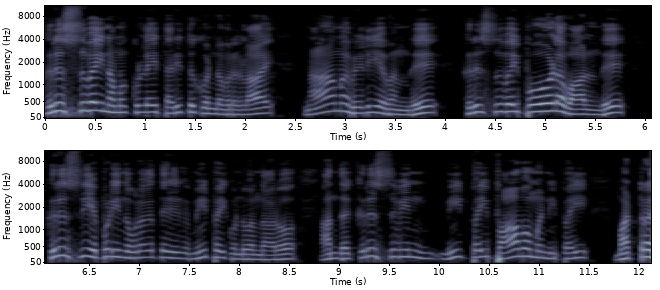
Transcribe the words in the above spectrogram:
கிறிஸ்துவை நமக்குள்ளே தரித்து கொண்டவர்களாய் நாம வெளியே வந்து கிறிஸ்துவை போல வாழ்ந்து கிறிஸ்து எப்படி இந்த உலகத்துக்கு மீட்பை கொண்டு வந்தாரோ அந்த கிறிஸ்துவின் மீட்பை பாவ மன்னிப்பை மற்ற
